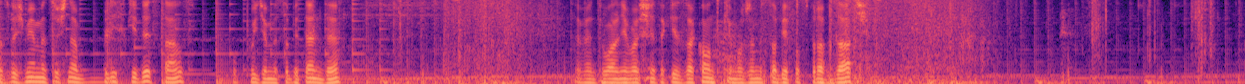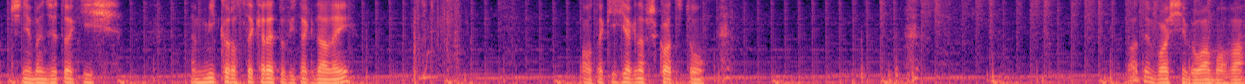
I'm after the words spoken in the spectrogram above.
Teraz weźmiemy coś na bliski dystans. Pójdziemy sobie tędy. Ewentualnie właśnie takie zakątki możemy sobie posprawdzać. Czy nie będzie tu jakichś mikrosekretów i tak dalej. O, takich jak na przykład tu. O tym właśnie była mowa.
